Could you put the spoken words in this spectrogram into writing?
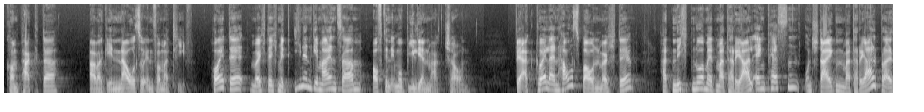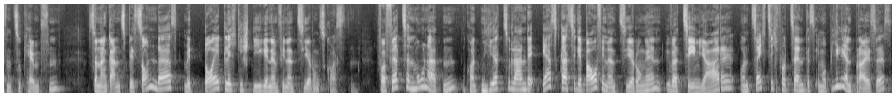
kompakter, aber genauso informativ. Heute möchte ich mit Ihnen gemeinsam auf den Immobilienmarkt schauen. Wer aktuell ein Haus bauen möchte, hat nicht nur mit Materialengpässen und steigenden Materialpreisen zu kämpfen, sondern ganz besonders mit deutlich gestiegenen Finanzierungskosten. Vor 14 Monaten konnten hierzulande erstklassige Baufinanzierungen über 10 Jahre und 60 Prozent des Immobilienpreises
